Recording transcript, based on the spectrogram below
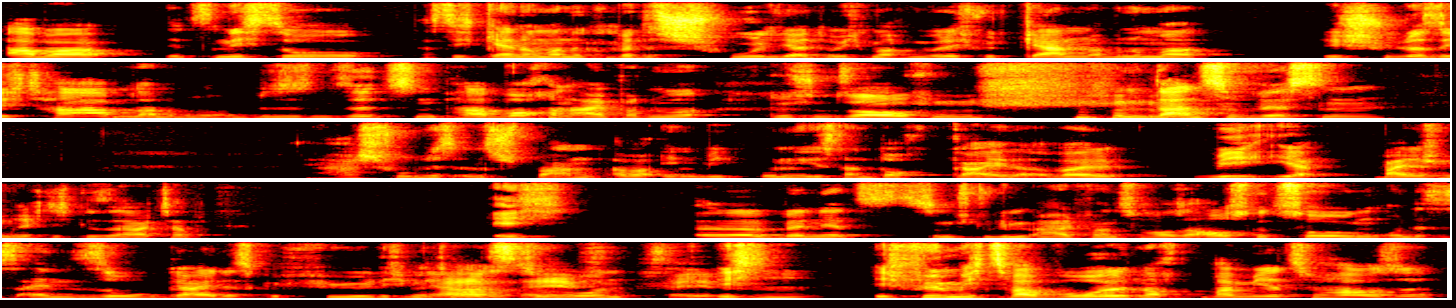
Aber jetzt nicht so, dass ich gerne nochmal ein komplettes Schuljahr durchmachen würde. Ich würde gerne einfach nur mal die Schülersicht haben, dann nur ein bisschen sitzen, ein paar Wochen einfach nur, Bisschen saufen. um dann zu wissen, ja, Schule ist entspannt, aber irgendwie Uni ist dann doch geiler, weil, wie ihr beide schon richtig gesagt habt, ich äh, bin jetzt zum Studium halt von zu Hause ausgezogen und es ist ein so geiles Gefühl, nicht mehr zu Hause zu wohnen. safe. Ich, Mhm. ich fühle mich zwar wohl noch bei mir zu Hause,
